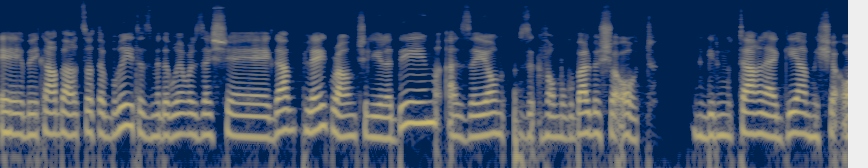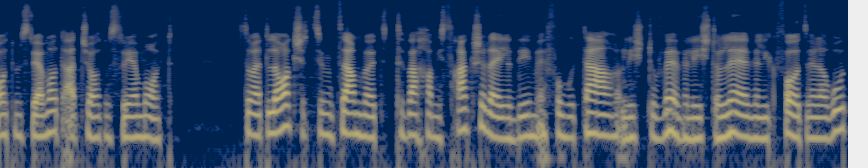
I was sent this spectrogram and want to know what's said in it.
אה, בעיקר בארצות הברית, אז מדברים על זה שגם playground של ילדים, אז היום זה כבר מוגבל בשעות. נגיד, מותר להגיע משעות מסוימות עד שעות מסוימות. זאת אומרת, לא רק שצמצמנו את טווח המשחק של הילדים, איפה מותר להשתובב ולהשתולל ולקפוץ ולרוץ,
